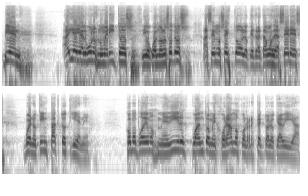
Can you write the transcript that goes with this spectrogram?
bien, Ahí hay algunos numeritos, digo, cuando nosotros hacemos esto, lo que tratamos de hacer es, bueno, ¿qué impacto tiene? ¿Cómo podemos medir cuánto mejoramos con respecto a lo que había?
